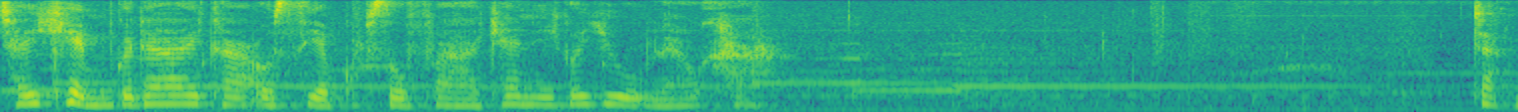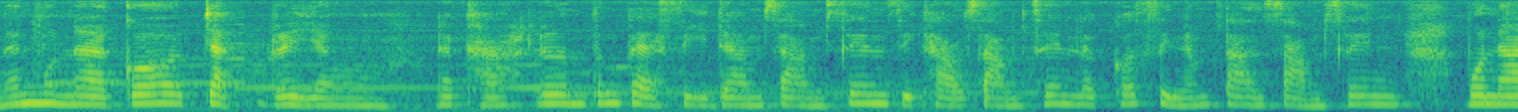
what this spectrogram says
ใช้เข็มก็ได้ค่ะ เอาเสียบกับโซฟาแค่นี้ก็อยู่แล้วค่ะ จากนั้นโมนาก็จัดเรียง นะคะ เริ่มตั้งแต่สีดำสามเส้น สีขาวสามเส้น แล้วก็สีน้ำตาลสามเส้นโมนา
